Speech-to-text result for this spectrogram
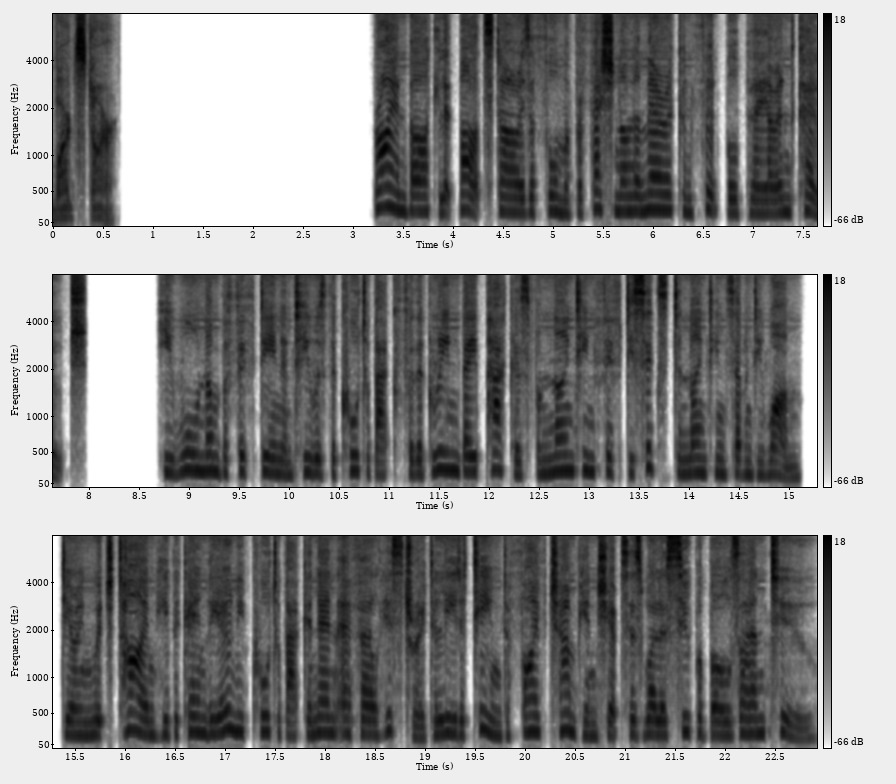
Bart Starr Bryan Bartlett Bart Starr is a former professional American football player and coach. He wore number 15 and he was the quarterback for the Green Bay Packers from 1956 to 1971, during which time he became the only quarterback in NFL history to lead a team to five championships as well as Super Bowls and two.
